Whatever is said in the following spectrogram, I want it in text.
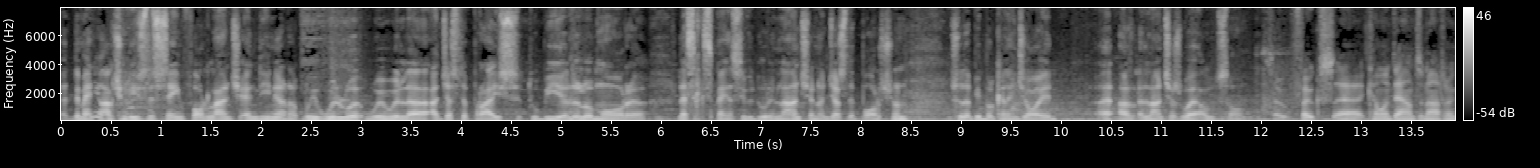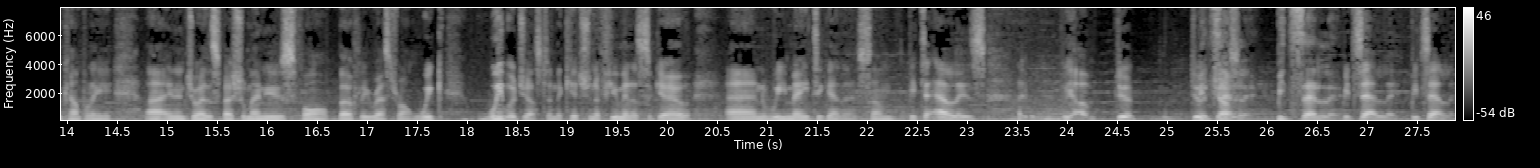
The menu actually is the same for lunch and dinner. We will we will uh, adjust the price to be a little more uh, less expensive during lunch and adjust the portion so that people can enjoy it a, a lunch as well. So, So, folks, uh, come on down, to Nato and Company, uh, and enjoy the special menus for Berkeley Restaurant Week. We were just in the kitchen a few minutes ago, and we made together some pizzelles. Uh, we, uh, do it, do it, Justin. pizzelle. Pizzelle, pizzelle.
